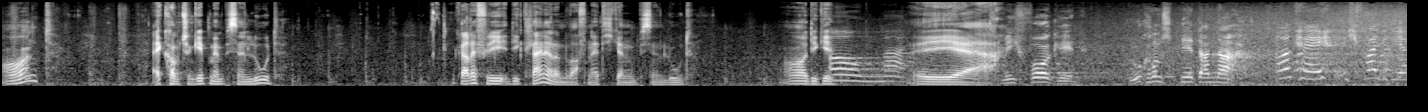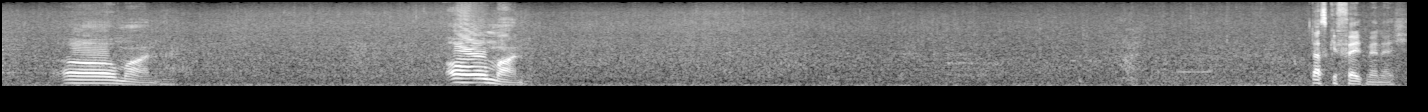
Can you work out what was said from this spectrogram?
Und? Ey, kommt schon, gib mir ein bisschen Loot. Gerade für die, die kleineren Waffen hätte ich gerne ein bisschen Loot. Oh, die geht... Oh Mann. Ja. Mich vorgehen. Du kommst mir danach. Okay, ich folge dir. Oh, Mann. Oh, Mann. Das gefällt mir nicht.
